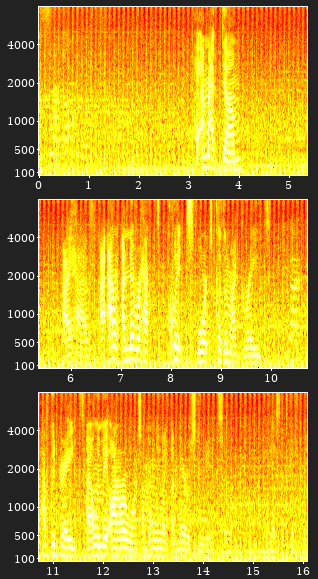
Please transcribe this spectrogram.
this is not dumb. Hey, I'm not dumb. I have. I, I don't. I never have to quit sports because of my grades. I have good grades. I only made honor roll once. I'm only like a merit student, so I guess that's good for me.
